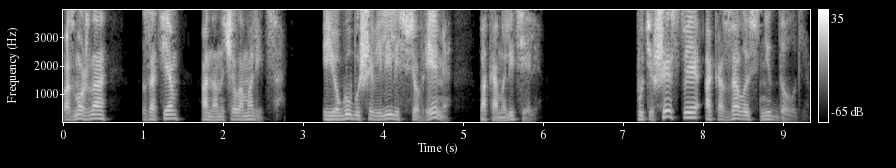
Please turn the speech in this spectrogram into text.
Возможно, затем она начала молиться. Ее губы шевелились все время, пока мы летели. Путешествие оказалось недолгим.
